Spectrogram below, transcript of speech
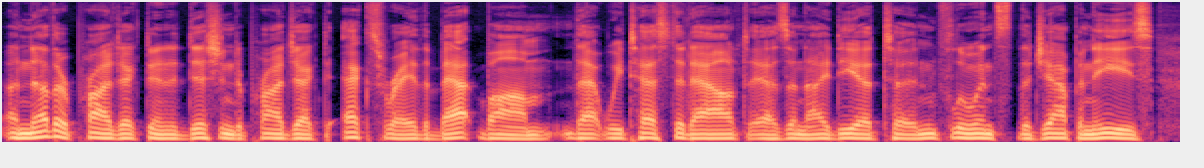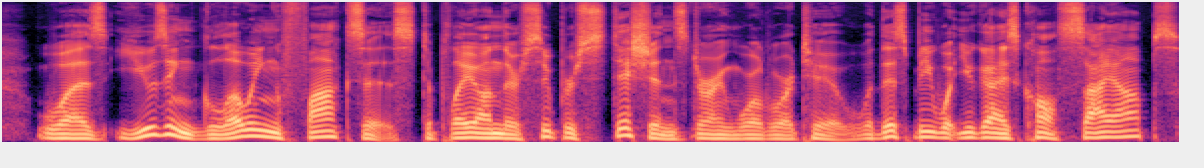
another project in addition to Project X ray, the bat bomb that we tested out as an idea to influence the Japanese was using glowing foxes to play on their superstitions during World War II. Would this be what you guys call psyops?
